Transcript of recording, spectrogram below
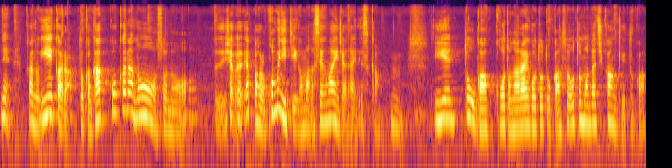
ね、あの家からとか学校からのそのやっぱほらコミュニティがまだ狭いじゃないですか、うん、家と学校と習い事とかそういうお友達関係とか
